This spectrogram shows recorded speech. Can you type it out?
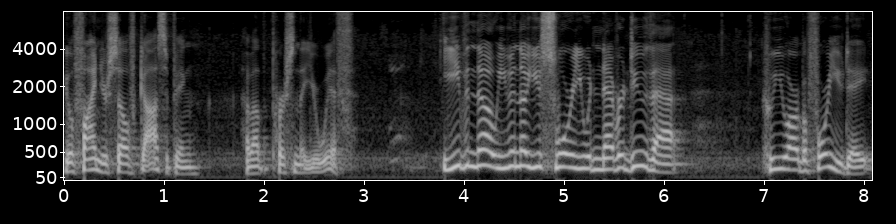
you'll find yourself gossiping about the person that you're with. Even though, even though you swore you would never do that, who you are before you date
